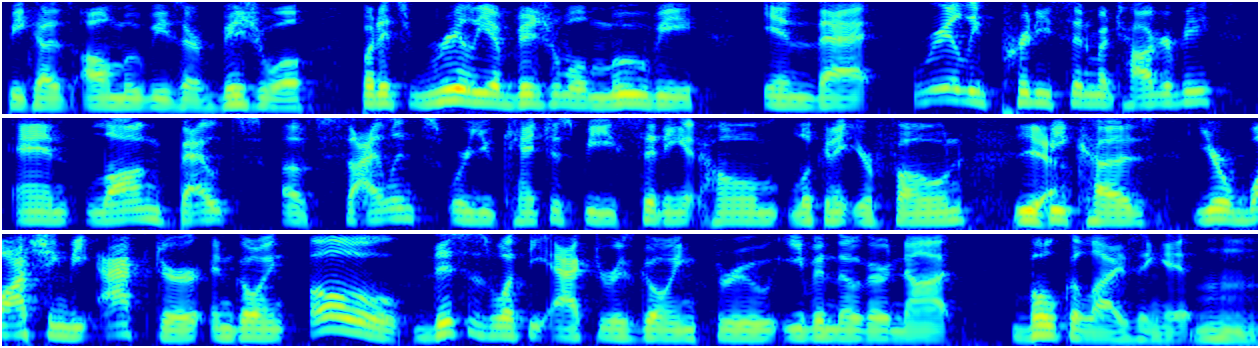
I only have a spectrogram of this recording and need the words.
because all movies are visual, but it's really a visual movie in that really pretty cinematography and long bouts of silence where you can't just be sitting at home looking at your phone Yeah. because you're watching the actor and going, "Oh, this is what the actor is going through even though they're not vocalizing it." Mm-hmm.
